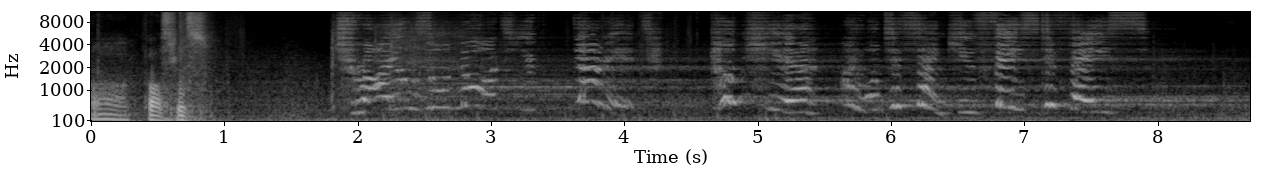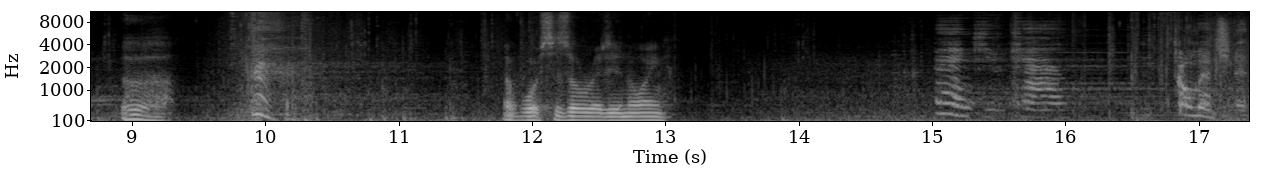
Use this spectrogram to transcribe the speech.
Ah, puzzles. Ugh. That voice is already annoying. Thank you, Cal. Don't mention it.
